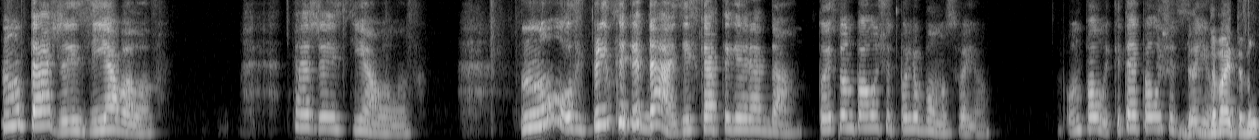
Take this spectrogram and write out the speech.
Ну, та же из дьяволов. Та же из дьяволов. Ну, в принципе, да. Здесь карты говорят да. То есть он получит по-любому свое. Он полу... Китай получит Д- свое. Давайте, ну,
